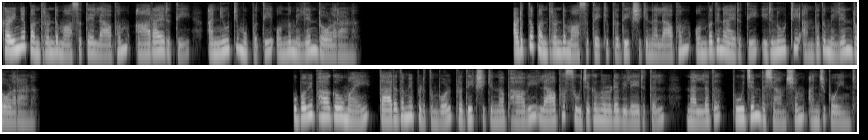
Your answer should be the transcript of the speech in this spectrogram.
കഴിഞ്ഞ പന്ത്രണ്ട് മാസത്തെ ലാഭം ആറായിരത്തി അഞ്ഞൂറ്റി മുപ്പത്തി ഒന്ന് മില്യൺ ഡോളറാണ് അടുത്ത പന്ത്രണ്ട് മാസത്തേക്ക് പ്രതീക്ഷിക്കുന്ന ലാഭം ഒൻപതിനായിരത്തി ഇരുന്നൂറ്റി അൻപത് മില്യൺ ഡോളറാണ് ഉപവിഭാഗവുമായി താരതമ്യപ്പെടുത്തുമ്പോൾ പ്രതീക്ഷിക്കുന്ന ഭാവി ലാഭസൂചകങ്ങളുടെ വിലയിരുത്തൽ നല്ലത് പൂജ്യം ദശാംശം അഞ്ച് പോയിന്റ്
